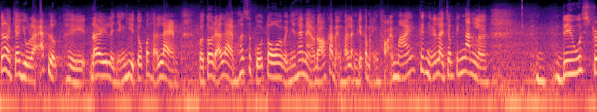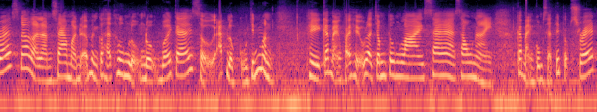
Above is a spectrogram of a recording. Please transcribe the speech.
Tức là cho dù là áp lực thì đây là những gì tôi có thể làm và tôi đã làm hết sức của tôi và như thế nào đó, các bạn phải làm cho các bạn thoải mái. Cái nghĩa là trong tiếng anh là deal with stress đó, là làm sao mà để mình có thể thương lượng được với cái sự áp lực của chính mình. Thì các bạn phải hiểu là trong tương lai xa, sau này, các bạn cũng sẽ tiếp tục stress.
